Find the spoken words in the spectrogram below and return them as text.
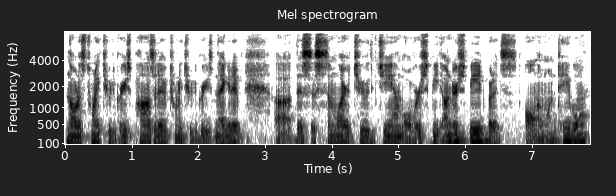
Notice 22 degrees positive, 22 degrees negative. Uh, this is similar to the GM overspeed underspeed, but it's all in one table.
